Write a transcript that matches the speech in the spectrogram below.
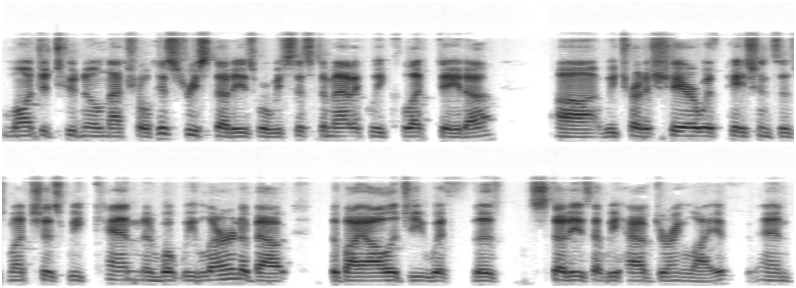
longitudinal natural history studies where we systematically collect data. Uh, we try to share with patients as much as we can and what we learn about the biology with the studies that we have during life. And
